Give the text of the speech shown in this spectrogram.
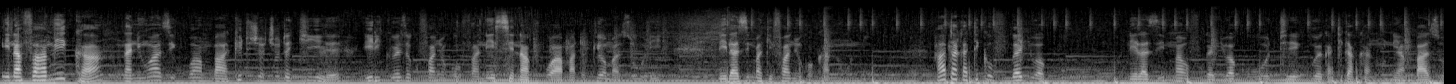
Inafahamika na ni wazi kwamba kitu chochote kile ili kiweze kufanywa kwa ufanisi na kwa matokeo mazuri ni lazima kifanywe kwa kanuni. Hata katika ufugaji wa kuku ni lazima ufugaji wako wote uwe katika kanuni ambazo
